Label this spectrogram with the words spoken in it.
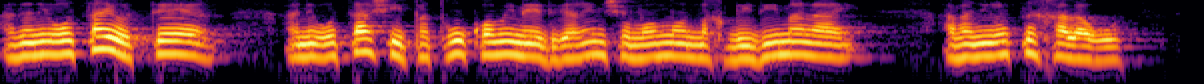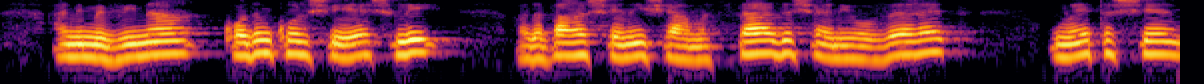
אז אני רוצה יותר, אני רוצה שיפתרו כל מיני אתגרים שמאוד מאוד מכבידים עליי, אבל אני לא צריכה לרוץ. אני מבינה, קודם כל שיש לי, והדבר השני, שהמסע הזה שאני עוברת, הוא מאת השם.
